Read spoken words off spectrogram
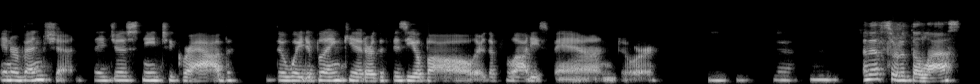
intervention. They just need to grab the weighted blanket or the physio ball or the Pilates band or. Mm-hmm. Yeah. Mm-hmm and that's sort of the last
